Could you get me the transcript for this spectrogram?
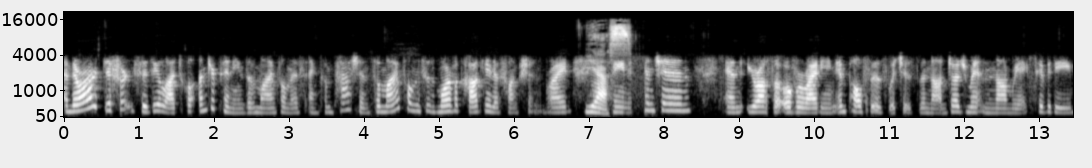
And there are different physiological underpinnings of mindfulness and compassion. So mindfulness is more of a cognitive function, right? Yes. Paying attention, and you're also overriding impulses, which is the non-judgment and the non-reactivity.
